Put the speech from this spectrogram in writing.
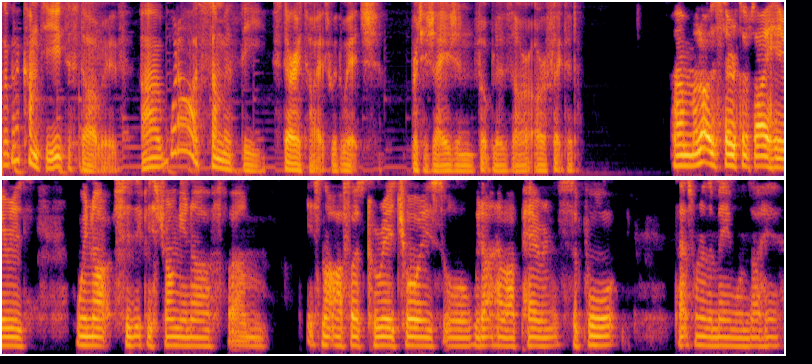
I'm going to come to you to start with. Uh, what are some of the stereotypes with which British Asian footballers are, are afflicted? Um, a lot of the stereotypes I hear is we're not physically strong enough. Um, it's not our first career choice, or we don't have our parents' support. That's one of the main ones I hear.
